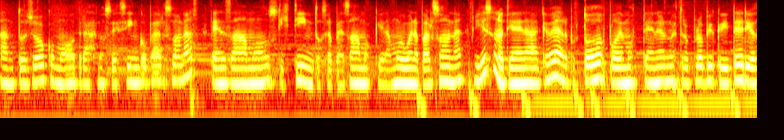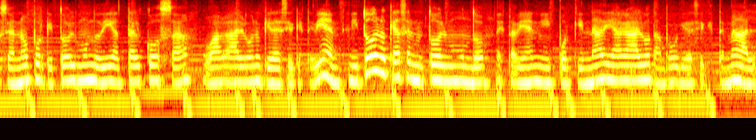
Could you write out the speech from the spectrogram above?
tanto yo como otras, no sé, cinco personas, pensábamos distinto, o sea, pensábamos que era muy buena persona. Y eso no tiene nada que ver, todos podemos tener nuestro propio criterio, o sea, no porque todo el mundo diga tal cosa o haga algo no quiere decir que esté bien. Ni todo lo que hace todo el mundo está bien, ni porque nadie haga algo tampoco quiere decir que esté mal.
